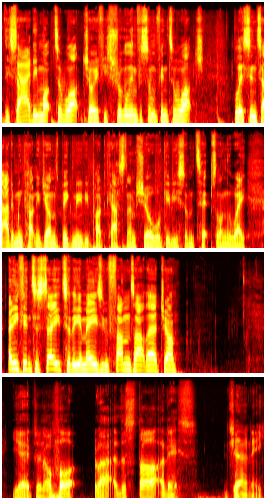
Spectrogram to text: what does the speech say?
deciding what to watch, or if you're struggling for something to watch, listen to Adam and Cockney John's Big Movie Podcast, and I'm sure we'll give you some tips along the way. Anything to say to the amazing fans out there, John? Yeah, do you know what? Like at the start of this journey,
